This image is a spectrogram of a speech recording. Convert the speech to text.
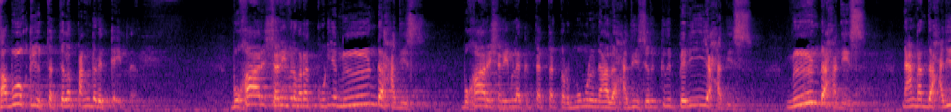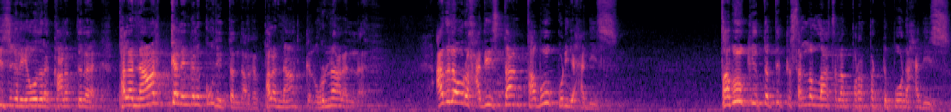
தபூக் யுத்தத்தில் பங்கெடுக்க இல்லை. புகாரி ஷரீஃபில் வரக்கூடிய நீண்ட ஹதீஸ். புகாரி ஷரீஃபில் கிட்டத்தட்ட ஒரு மூணு நாலு ஹதீஸ் இருக்குது. பெரிய ஹதீஸ். நீண்ட ஹதீஸ். நாங்கள் அந்த ஹதீஸுகளை ஓதுற காலத்தில் பல நாட்கள் எங்களுக்கு ஊதி தந்தார்கள். பல நாட்கள். ஒரு நாள் அல்ல. அதில் ஒரு ஹதீஸ் தான் தபூக்குடைய ஹதீஸ். தபூக் யுத்தத்துக்கு சல்லல்லா சலம் புறப்பட்டு போன ஹதீஸ்.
